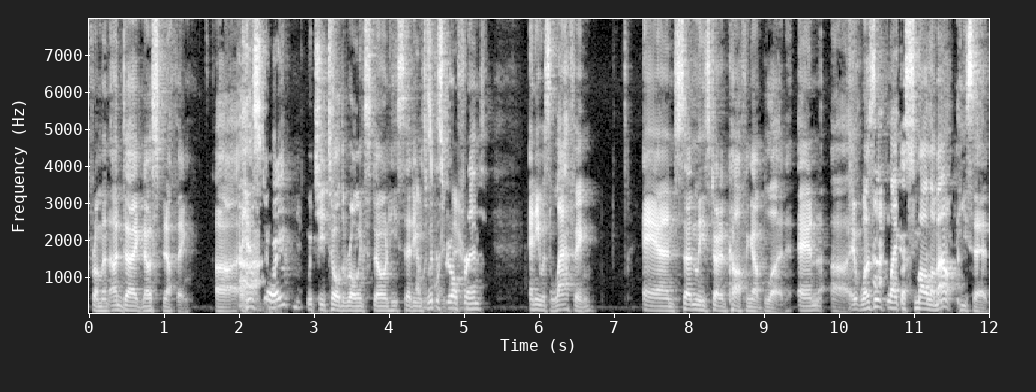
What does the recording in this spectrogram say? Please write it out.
from an undiagnosed nothing. Uh, his story, which he told the Rolling Stone, he said he was, was with his right there. girlfriend and he was laughing, and suddenly he started coughing up blood, and uh, it wasn't like a small amount. He said.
